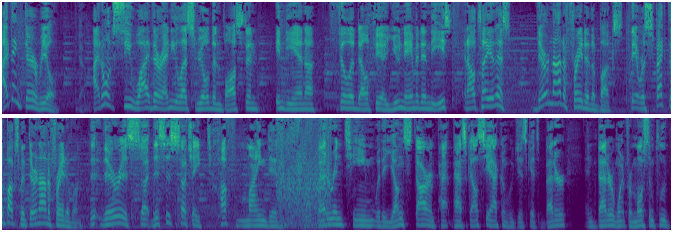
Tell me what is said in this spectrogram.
I think they're real. Yeah. I don't see why they're any less real than Boston, Indiana, Philadelphia, you name it in the East. And I'll tell you this, they're not afraid of the Bucks. They respect the Bucks, but they're not afraid of them. There is uh, this is such a tough-minded veteran team with a young star and pa- Pascal Siakam who just gets better and better. Went from most improved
